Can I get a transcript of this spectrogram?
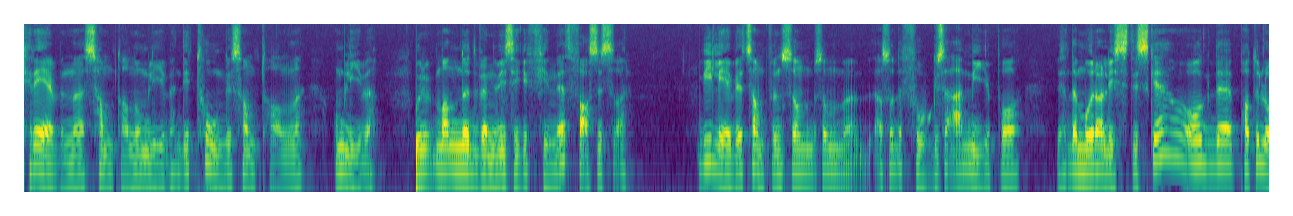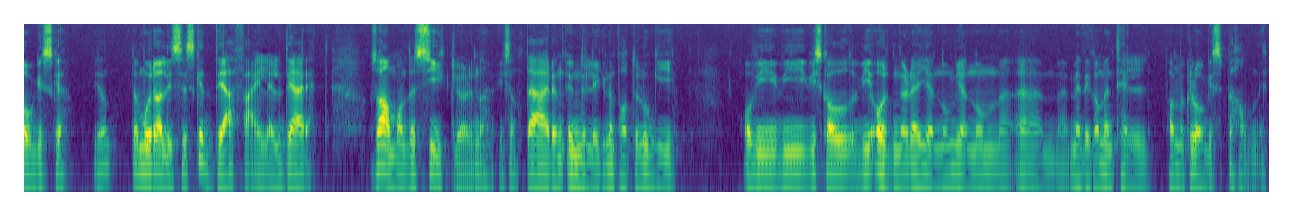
krevende samtalene om livet. De tunge samtalene om livet. Hvor man nødvendigvis ikke finner et fasitsvar. Vi lever i et samfunn som, som altså det Fokuset er mye på det moralistiske og det patologiske. Det moralistiske, det er feil, eller det er rett. Og så har man det sykeliggjørende. Det er en underliggende patologi. Og vi, vi, vi, skal, vi ordner det gjennom, gjennom eh, medikamentell farmakologisk behandling.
